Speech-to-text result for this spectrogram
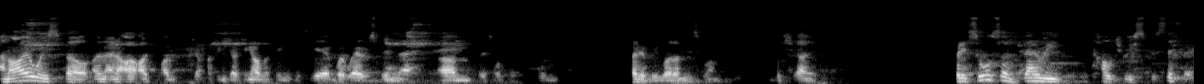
and I always felt, and, and I, I've been judging other things this year where, where it's been there, um, but it's also performed incredibly well on this one, this show. But it's also very culturally specific.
